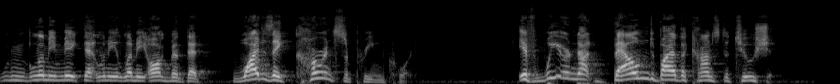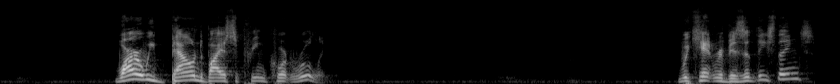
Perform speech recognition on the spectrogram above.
let me make that, let me let me augment that. Why does a current Supreme Court, if we are not bound by the Constitution, why are we bound by a Supreme Court ruling? We can't revisit these things?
